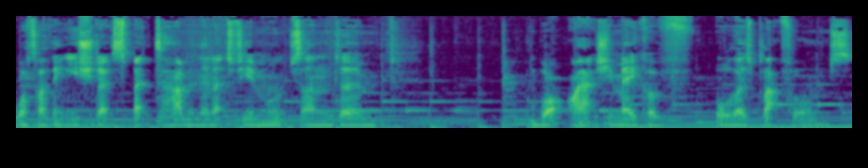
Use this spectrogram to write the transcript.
what I think you should expect to have in the next few months, and um, what I actually make of all those platforms.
